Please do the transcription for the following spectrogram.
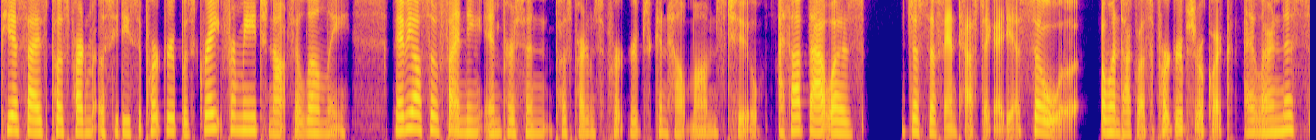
PSI's postpartum OCD support group was great for me to not feel lonely. Maybe also finding in person postpartum support groups can help moms too. I thought that was just a fantastic idea. So, I want to talk about support groups real quick. I learned this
